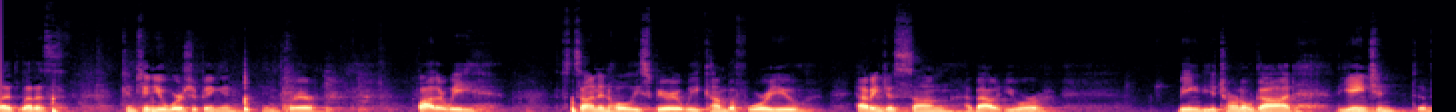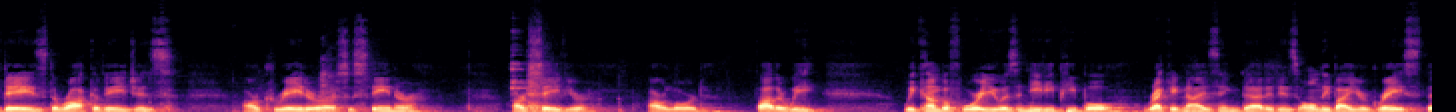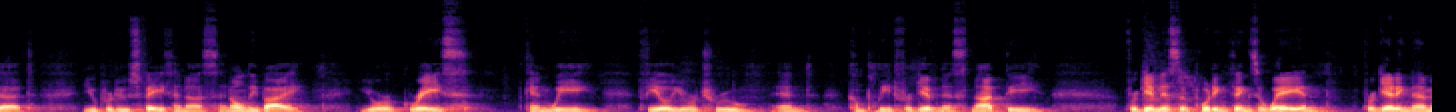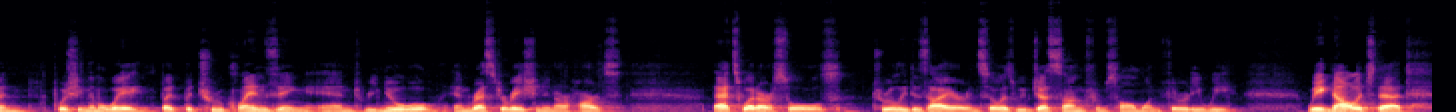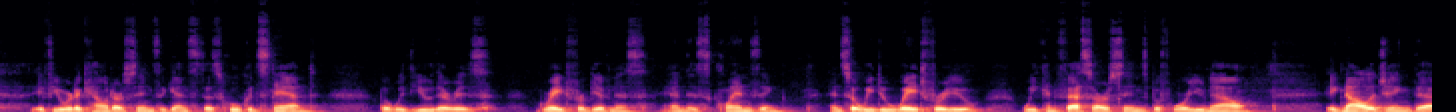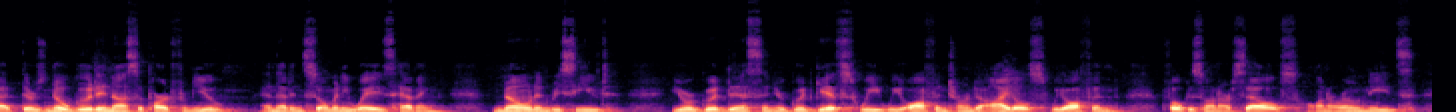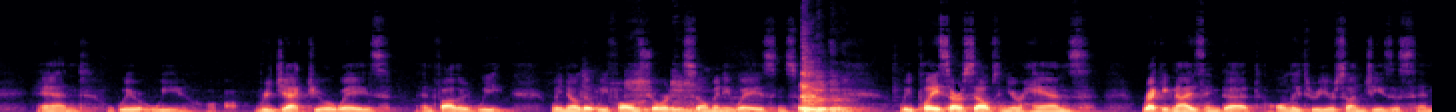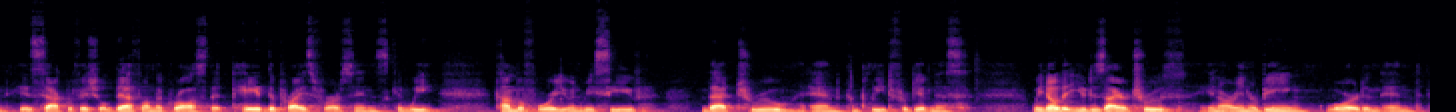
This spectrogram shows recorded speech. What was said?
Let, let us continue worshiping in, in prayer. Father, we, Son and Holy Spirit, we come before you having just sung about your being the eternal God, the Ancient of Days, the Rock of Ages, our Creator, our Sustainer, our Savior, our Lord. Father, we, we come before you as a needy people, recognizing that it is only by your grace that you produce faith in us, and only by your grace can we feel your true and complete forgiveness, not the forgiveness of putting things away and forgetting them and pushing them away, but, but true cleansing and renewal and restoration in our hearts. That's what our souls truly desire. And so, as we've just sung from Psalm 130, we, we acknowledge that if you were to count our sins against us, who could stand? But with you, there is great forgiveness and this cleansing. And so, we do wait for you. We confess our sins before you now, acknowledging that there's no good in us apart from you, and that in so many ways, having known and received your goodness and your good gifts, we, we often turn to idols. We often focus on ourselves, on our own needs, and we, we reject your ways. And Father, we, we know that we fall short in so many ways. And so we, we place ourselves in your hands, recognizing that only through your Son Jesus and his sacrificial death on the cross that paid the price for our sins can we come before you and receive that true and complete forgiveness. We know that you desire truth in our inner being, Lord, and, and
